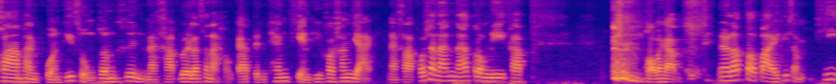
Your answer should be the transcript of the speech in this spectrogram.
ความผันผวนที่สูงเพิ่มขึ้นนะครับด้วยลักษณะของการเป็นแท่งเทียนที่ค่อนข้างใหญ่นะครับ เพราะฉะนั้นนะตรงนี้ครับพอไหมครับแนวรับต่อไปที่ที่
